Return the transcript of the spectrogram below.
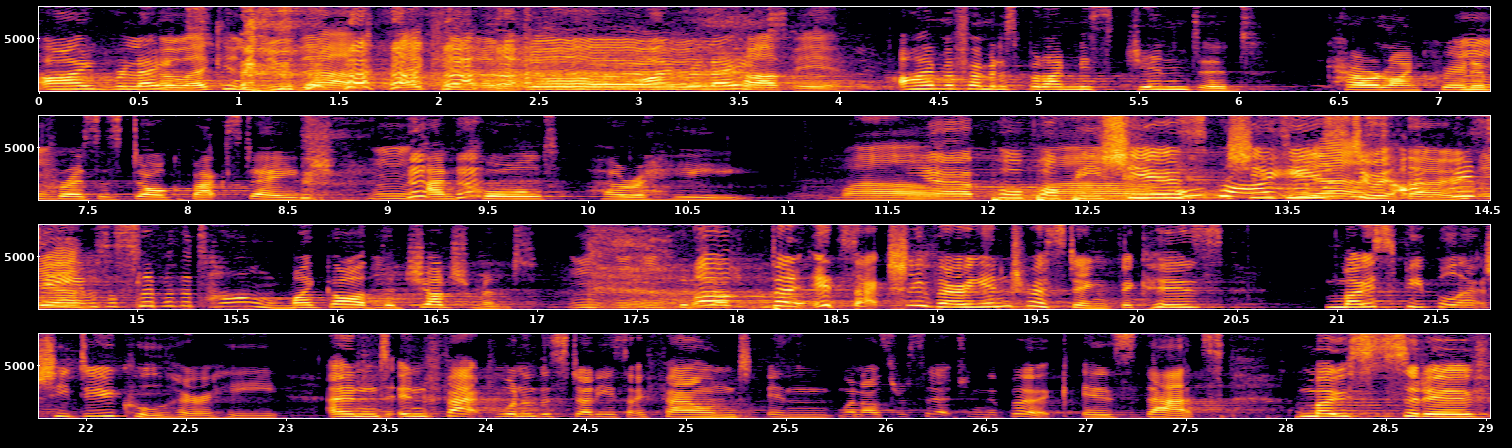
I relate. Oh, I can do that. I can adore I relate. Poppy. I'm a feminist, but I misgendered Caroline Criado Mm. Perez's dog backstage and called her a he. Wow. Yeah, poor Poppy. She is. All right, she's used to it though. I'm busy. Yeah. It was a slip of the tongue. My God, the judgment. The Well, judgment. but it's actually very interesting because most people actually do call her a he. And in fact, one of the studies I found in, when I was researching the book is that most sort of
